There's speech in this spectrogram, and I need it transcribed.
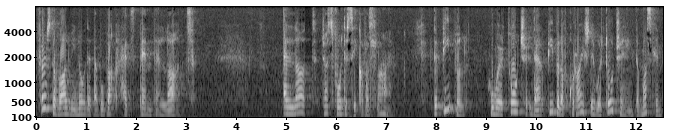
First of all, we know that Abu Bakr had spent a lot, a lot just for the sake of Islam. The people who were tortured, the people of Quraysh, they were torturing the Muslim,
